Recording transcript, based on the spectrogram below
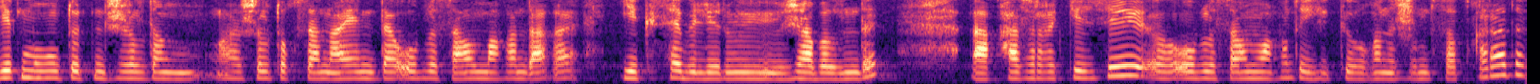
2014 жылдың желтоқсан айында облыс аумағындағы екі сәбилер үйі жабылынды. Қазіргі кезде облыс аумағында екеуі ғана жұмыс атқарады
